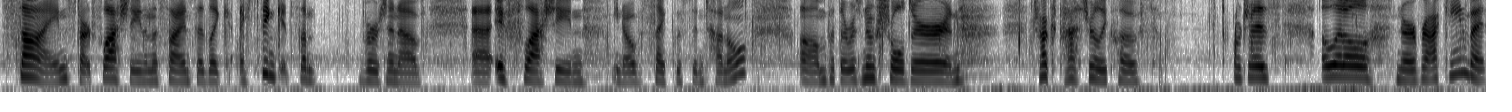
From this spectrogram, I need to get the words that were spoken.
sign start flashing and the sign said like I think it's some version of uh, if flashing you know cyclist in tunnel um, but there was no shoulder and trucks passed really close which is a little nerve-wracking but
